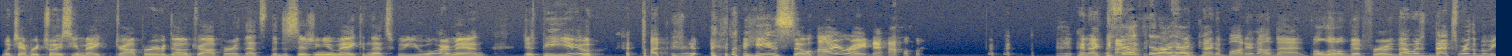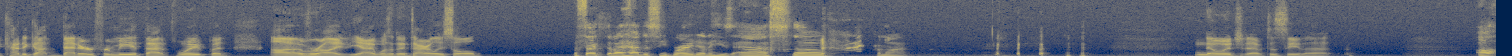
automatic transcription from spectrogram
Whichever choice you make, drop her or don't drop her, that's the decision you make, and that's who you are, man. Just be you." I thought, I thought he is so high right now. and I The kind fact of, that I I had kind of bought in on that a little bit for that was that's where the movie kind of got better for me at that point. But uh, overall, I, yeah, I wasn't entirely sold. The fact that I had to see Brian Dennehy's ass, though, come on. No one should have to see that. I'll-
